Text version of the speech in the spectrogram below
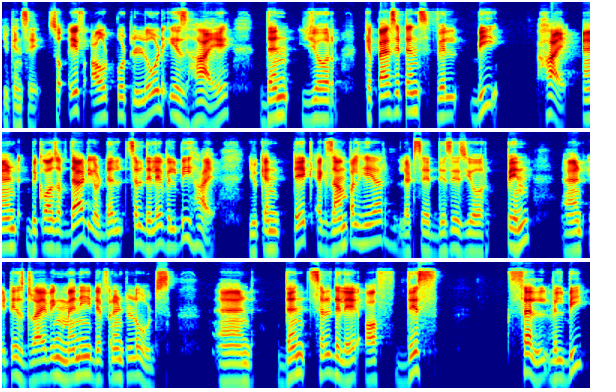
you can say. So if output load is high then your capacitance will be high. And because of that your del cell delay will be high. You can take example here. Let's say this is your pin and it is driving many different loads. And then cell delay of this cell will be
